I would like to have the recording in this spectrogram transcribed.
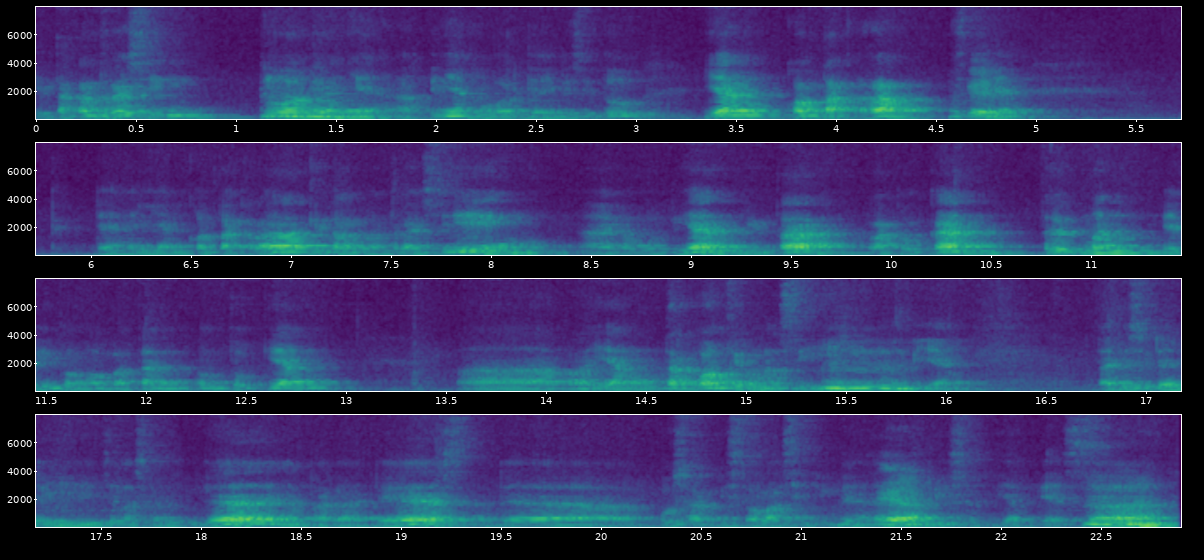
kita akan tracing keluarganya. Artinya keluarga di situ yang kontak erat, Oke. ya. Dan yang kontak erat kita lakukan tracing, nah, kemudian kita lakukan treatment, jadi pengobatan untuk yang uh, apa, yang terkonfirmasi, Hmm. gitu ya. Tadi sudah dijelaskan juga dengan Pak Kades ada pusat isolasi juga Ya. di setiap desa. Hmm.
